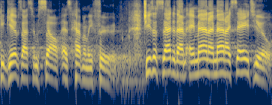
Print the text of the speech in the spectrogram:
he gives us himself as heavenly food. Jesus said to them, Amen, amen, I say to you,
